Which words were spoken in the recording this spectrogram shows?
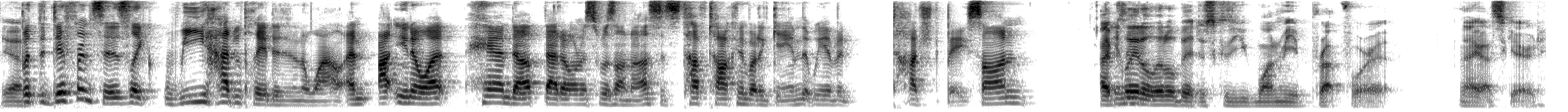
Yeah. But the difference is like we hadn't played it in a while, and uh, you know what? Hand up, that onus was on us. It's tough talking about a game that we haven't touched base on. I played a little bit just because you wanted me to prep for it, and I got scared.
